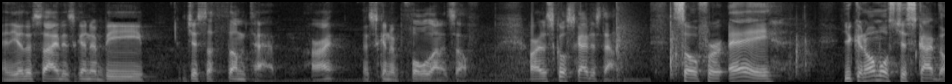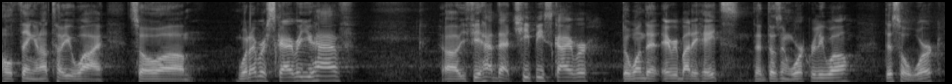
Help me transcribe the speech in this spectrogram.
and the other side is gonna be just a thumb tab, all right? It's gonna fold on itself. All right, let's go skive this down. So for A, you can almost just skive the whole thing, and I'll tell you why. So um, whatever skiver you have, uh, if you have that cheapy skiver, the one that everybody hates, that doesn't work really well, this will work.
